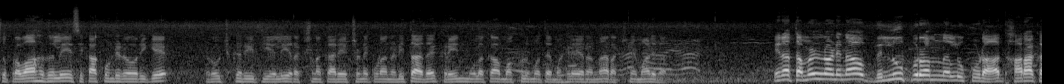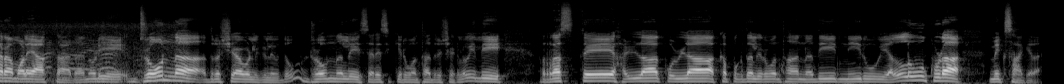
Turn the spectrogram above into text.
ಸೊ ಪ್ರವಾಹದಲ್ಲಿ ಸಿಕ್ಕಾಕೊಂಡಿರೋರಿಗೆ ರೋಚಕ ರೀತಿಯಲ್ಲಿ ರಕ್ಷಣಾ ಕಾರ್ಯಾಚರಣೆ ಕೂಡ ನಡೀತಾ ಇದೆ. ಕ್ರೇನ್ ಮೂಲಕ ಮಕ್ಕಳು ಮತ್ತು ಮಹಿಳೆಯರನ್ನು ರಕ್ಷಣೆ ಮಾಡಿದ್ದಾರೆ. ಇನ್ನು ತಮಿಳುನಾಡಿನ ವಿಲ್ಲುಪುರಂನಲ್ಲೂ ಕೂಡ ಧಾರಾಕಾರ ಮಳೆ ಆಗ್ತಾ ಇದೆ. ನೋಡಿ, ಡ್ರೋನ್ನ ದೃಶ್ಯಾವಳಿಗಳಿದು ಡ್ರೋನ್ನಲ್ಲಿ ಸೆರೆ ಸಿಕ್ಕಿರುವಂಥ ದೃಶ್ಯಗಳು. ಇಲ್ಲಿ ರಸ್ತೆ, ಹಳ್ಳ, ಕೊಳ್ಳ, ಅಕ್ಕಪಕ್ಕದಲ್ಲಿರುವಂತಹ ನದಿ, ನೀರು ಎಲ್ಲವೂ ಕೂಡ ಮಿಕ್ಸ್ ಆಗಿದೆ.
